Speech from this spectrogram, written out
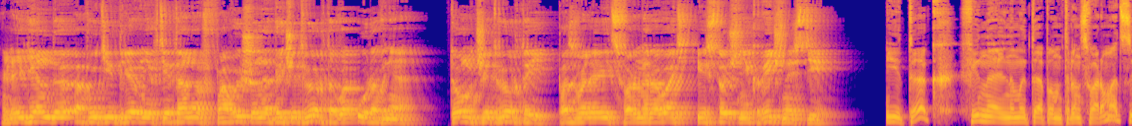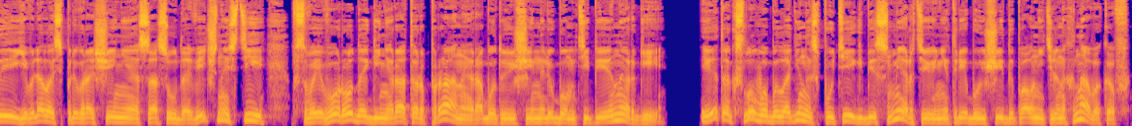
Легенда о пути древних титанов повышена до четвертого уровня. Том четвертый позволяет сформировать источник вечности. Итак, финальным этапом трансформации являлось превращение сосуда вечности в своего рода генератор праны, работающий на любом типе энергии. И это, к слову, был один из путей к бессмертию, не требующий дополнительных навыков.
